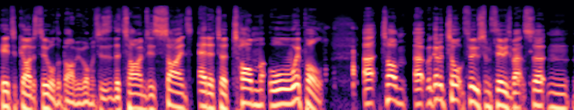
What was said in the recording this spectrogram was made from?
Here to guide us through all the barmy barometers is the Times' is science editor, Tom Whipple. Uh, Tom, uh, we're going to talk through some theories about certain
